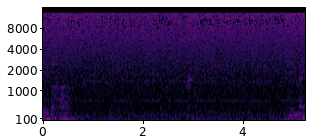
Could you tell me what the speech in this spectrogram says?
Les bras. Les mains.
